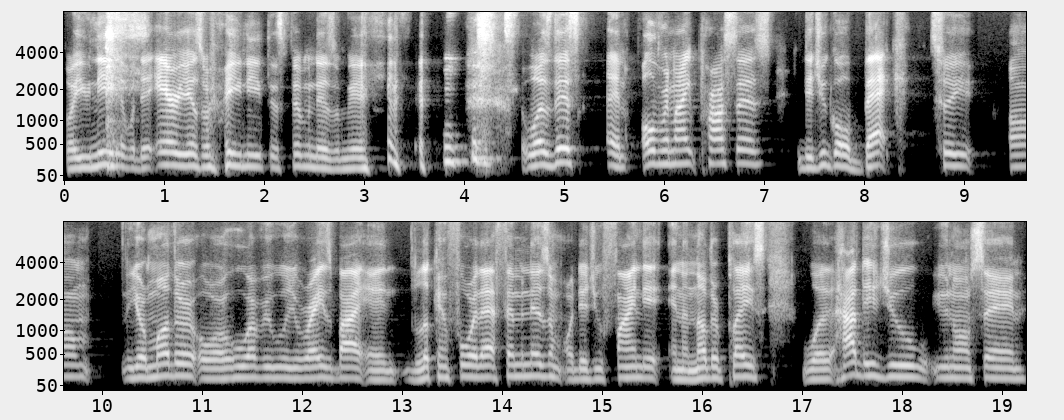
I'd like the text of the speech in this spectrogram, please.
But you need it with the areas where you need this feminism in. was this an overnight process? Did you go back to um your mother or whoever you were raised by and looking for that feminism, or did you find it in another place? What how did you, you know what I'm saying?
